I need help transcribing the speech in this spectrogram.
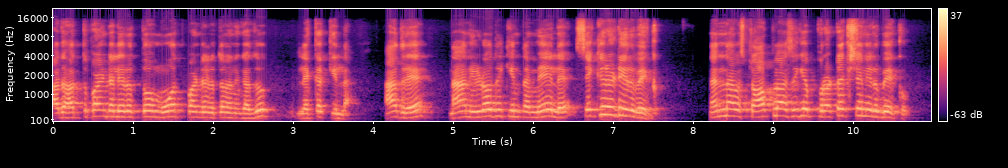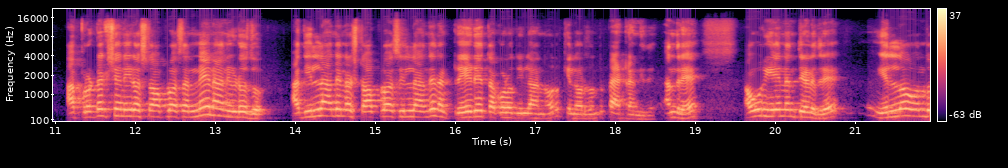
ಅದು ಹತ್ತು ಪಾಯಿಂಟ್ ಅಲ್ಲಿ ಇರುತ್ತೋ, ಮೂವತ್ತು ಪಾಯಿಂಟ್ ಇರುತ್ತೋ ನನಗೆ ಅದು ಲೆಕ್ಕಕ್ಕಿಲ್ಲ. ಆದರೆ ನಾನು ಇಡೋದಕ್ಕಿಂತ ಮೇಲೆ ಸೆಕ್ಯೂರಿಟಿ ಇರಬೇಕು. ನನ್ನ ಸ್ಟಾಪ್ ಲಾಸಿಗೆ ಪ್ರೊಟೆಕ್ಷನ್ ಇರಬೇಕು. ಆ ಪ್ರೊಟೆಕ್ಷನ್ ಇರೋ ಸ್ಟಾಪ್ ಲಾಸ್ ಅನ್ನೇ ನಾನು ಇಡೋದು. ಅದಿಲ್ಲ ಅಂದ್ರೆ ನಾನು ಸ್ಟಾಪ್ ಲಾಸ್ ಇಲ್ಲ ಅಂದ್ರೆ ನಾನು ಟ್ರೇಡೇ ತಗೊಳ್ಳೋದಿಲ್ಲ ಅನ್ನೋರು ಕೆಲವ್ರದ್ದೊಂದು ಪ್ಯಾಟ್ರನ್ ಇದೆ. ಅಂದ್ರೆ ಅವ್ರು ಏನಂತ ಹೇಳಿದ್ರೆ, ಎಲ್ಲೋ ಒಂದು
